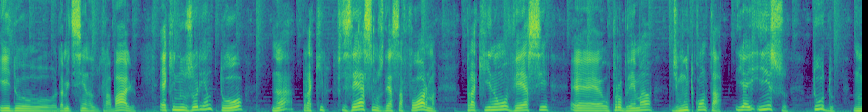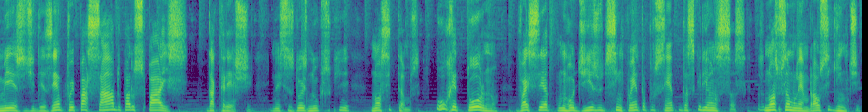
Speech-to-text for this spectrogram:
e do, da medicina do trabalho, é que nos orientou né, para que fizéssemos dessa forma, para que não houvesse é, o problema de muito contato. E aí, isso tudo, no mês de dezembro, foi passado para os pais da creche, nesses dois núcleos que nós citamos. O retorno vai ser um rodízio de 50% das crianças. Nós precisamos lembrar o seguinte:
